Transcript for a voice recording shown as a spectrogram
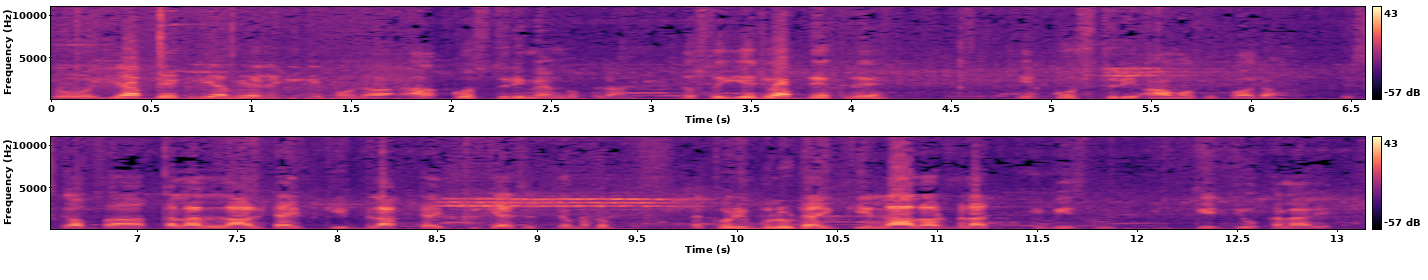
तो ये आप देख लिया मियाजाकी के पौधा। कोस्तरी मैंगो प्लांट। दोस्तों, ये जो आप देख रहे हैं, ये कोस्तरी आमों के पौधा। इसका कलर लाल टाइप की ब्लैक टाइप की कह सकते हो। मतलब थोड़ी ब्लू टाइप की लाल और ब्लैक के बीच की जो कलर है।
